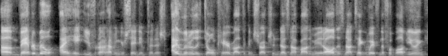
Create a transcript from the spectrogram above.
Um, Vanderbilt, I hate you for not having your stadium finished. I literally don't care about the construction. Does not bother me at all. Does not take away from the football viewing.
